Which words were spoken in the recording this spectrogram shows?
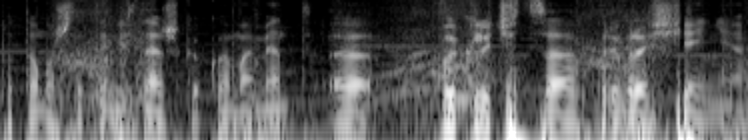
потому что ты не знаешь, в какой момент э, выключится превращение.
